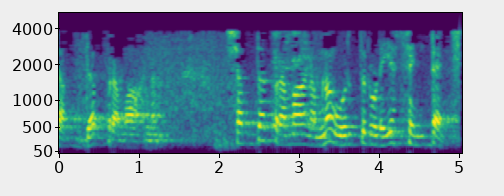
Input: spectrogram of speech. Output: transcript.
சப்த பிரமாணம். சப்த பிரமாணம்னா ஒருத்தருடைய சென்டென்ஸ்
